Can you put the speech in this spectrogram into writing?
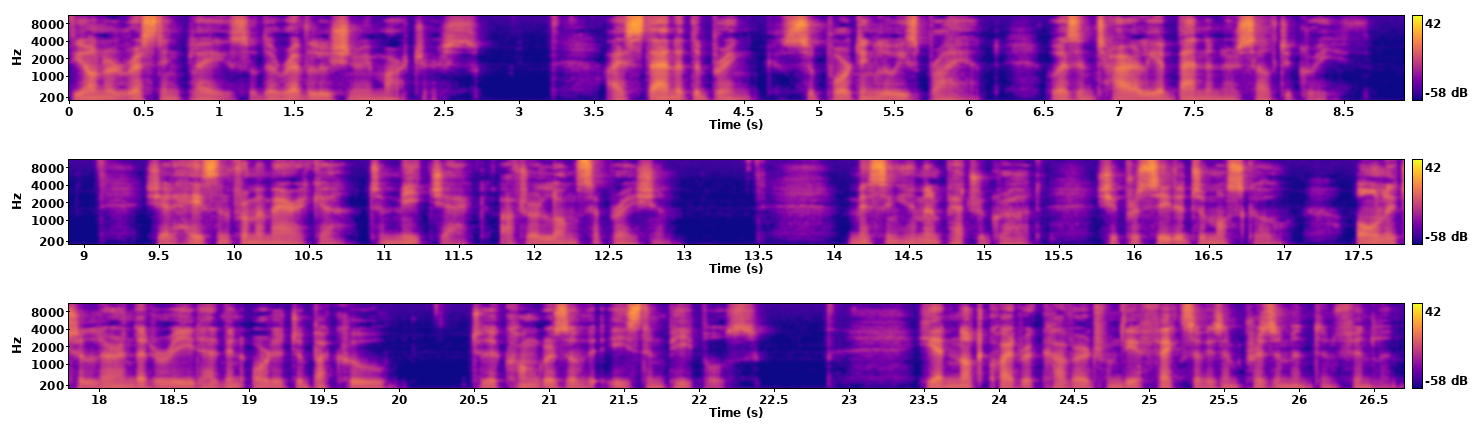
the honored resting place of the revolutionary martyrs. I stand at the brink, supporting Louise Bryant, who has entirely abandoned herself to grief. She had hastened from America to meet Jack after a long separation. Missing him in Petrograd, she proceeded to Moscow, only to learn that Reed had been ordered to Baku to the Congress of the Eastern Peoples. He had not quite recovered from the effects of his imprisonment in Finland,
